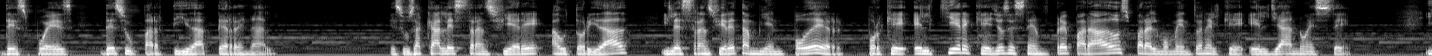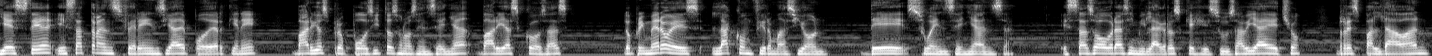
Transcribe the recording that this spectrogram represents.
después de su partida terrenal. Jesús acá les transfiere autoridad y les transfiere también poder, porque Él quiere que ellos estén preparados para el momento en el que Él ya no esté. Y este, esta transferencia de poder tiene varios propósitos o nos enseña varias cosas. Lo primero es la confirmación de su enseñanza. Estas obras y milagros que Jesús había hecho respaldaban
